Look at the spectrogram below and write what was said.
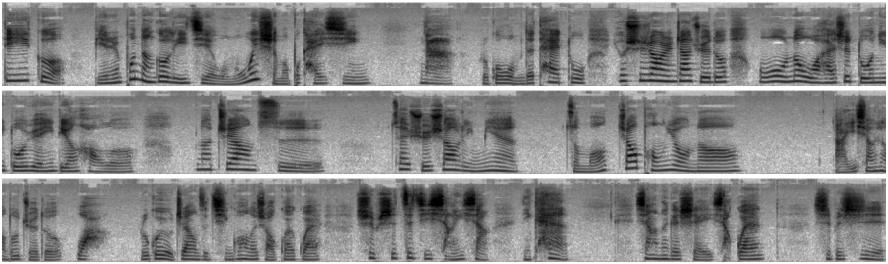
第一个，别人不能够理解我们为什么不开心。那如果我们的态度又是让人家觉得，哦，那我还是躲你躲远一点好了。那这样子，在学校里面怎么交朋友呢？阿姨想想都觉得，哇，如果有这样子情况的小乖乖，是不是自己想一想？你看。像那个谁，小关，是不是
